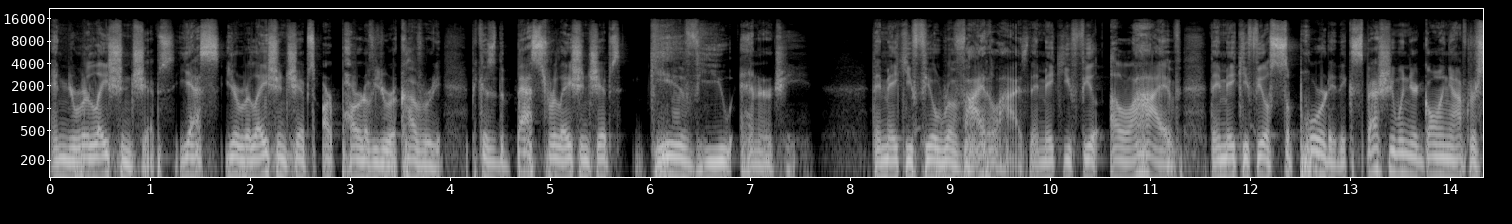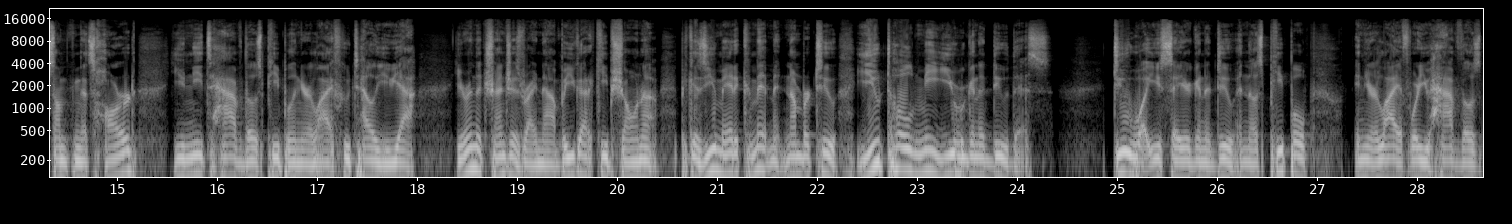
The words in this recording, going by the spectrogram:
and your relationships. Yes, your relationships are part of your recovery because the best relationships give you energy. They make you feel revitalized. They make you feel alive. They make you feel supported, especially when you're going after something that's hard. You need to have those people in your life who tell you, yeah, you're in the trenches right now, but you got to keep showing up because you made a commitment. Number two, you told me you were going to do this. Do what you say you're going to do. And those people in your life where you have those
